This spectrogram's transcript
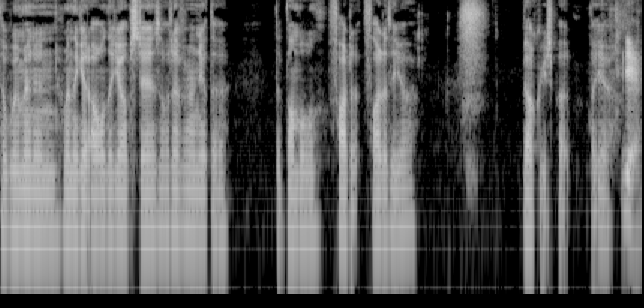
the women and when they get old, they go upstairs or whatever, and you get the the Bumble flight flight of the uh Valkyries. But but yeah, Yeah.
